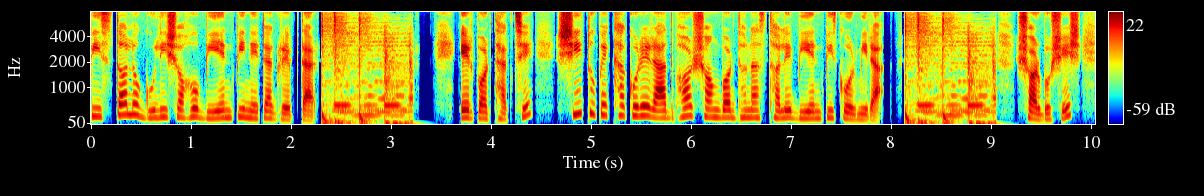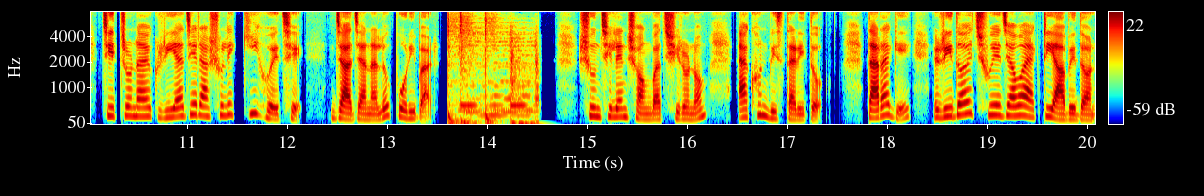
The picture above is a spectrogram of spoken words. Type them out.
পিস্তল ও গুলিসহ বিএনপি নেতা গ্রেপ্তার। এরপর থাকছে শীত উপেক্ষা করে রাতভর সংবর্ধনাস্থলে বিএনপি কর্মীরা। সর্বশেষ চিত্রনায়ক রিয়াজের আসলে কি হয়েছে, যা জানালো পরিবার। শুনছিলেন সংবাদ শিরোনাম, এখন বিস্তারিত। তার আগে, হৃদয় ছুঁয়ে যাওয়া একটি আবেদন।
